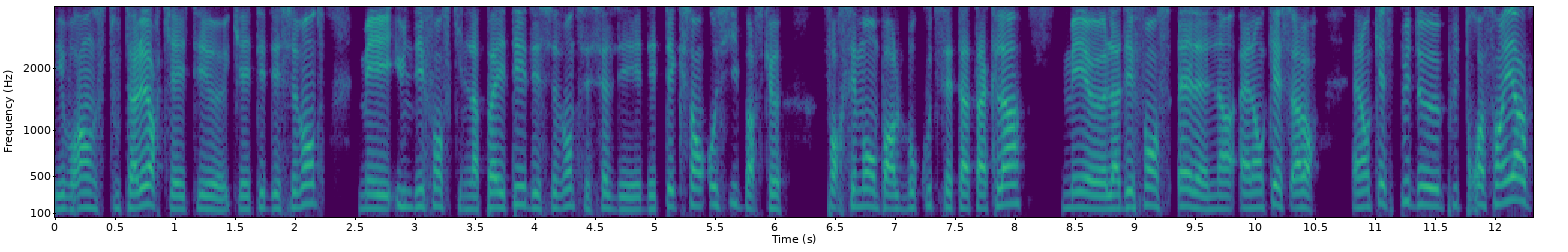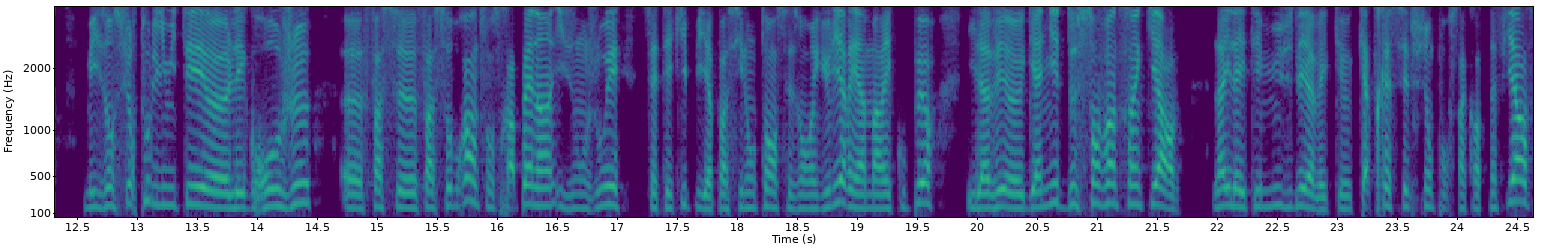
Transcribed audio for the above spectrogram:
Browns tout à l'heure qui, a été, décevante. Mais une défense qui ne l'a pas été décevante, c'est celle des, Texans aussi. Parce que forcément, on parle beaucoup de cette attaque-là. Mais la défense, elle, elle, encaisse. Alors, elle encaisse plus de, plus de 300 yards, mais ils ont surtout limité les gros jeux euh, face, euh, face aux Browns. On se rappelle, hein, ils ont joué cette équipe il n'y a pas si longtemps en saison régulière et à Marie Cooper, il avait gagné 225 yards. Là, il a été muselé avec 4 euh, réceptions pour 59 yards.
